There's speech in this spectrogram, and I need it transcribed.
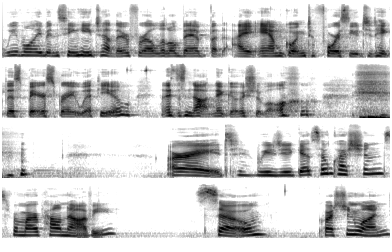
we've only been seeing each other for a little bit, but I am going to force you to take this bear spray with you. It's not negotiable. All right, we did get some questions from our pal Navi. So, question one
